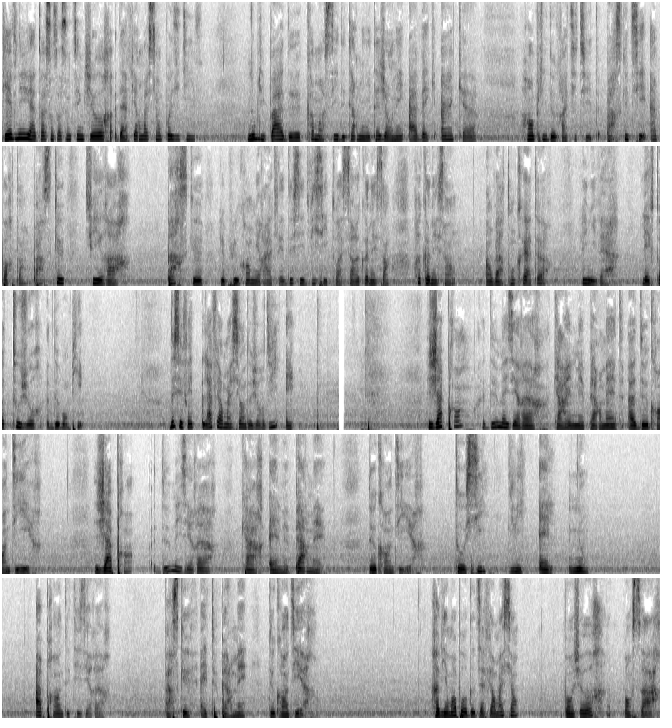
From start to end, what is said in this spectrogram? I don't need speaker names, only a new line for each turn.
Bienvenue à 365 jours d'affirmation positive. N'oublie pas de commencer, de terminer ta journée avec un cœur rempli de gratitude parce que tu es important, parce que tu es rare, parce que le plus grand miracle de cette vie, c'est toi, c'est reconnaissant, reconnaissant envers ton Créateur, l'univers. Lève-toi toujours de bon pied. De ce fait, l'affirmation d'aujourd'hui est J'apprends de mes erreurs car elles me permettent de grandir. J'apprends de mes erreurs car elles me permettent de grandir. Toi aussi, lui, elle, nous. Apprends de tes erreurs parce qu'elles te permettent de grandir. Reviens-moi pour d'autres affirmations. Bonjour, bonsoir.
